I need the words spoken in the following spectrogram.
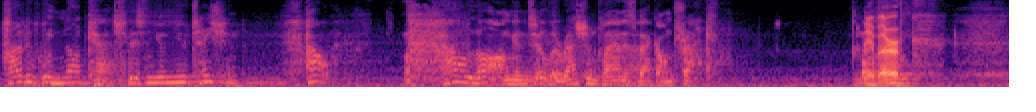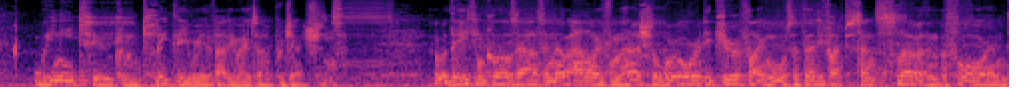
How did we not catch this new mutation? How... How long until the ration plan is back on track? Never. we need to completely reevaluate our projections. With the heating coils out and no alloy from Herschel, we're already purifying water 35% slower than before, and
